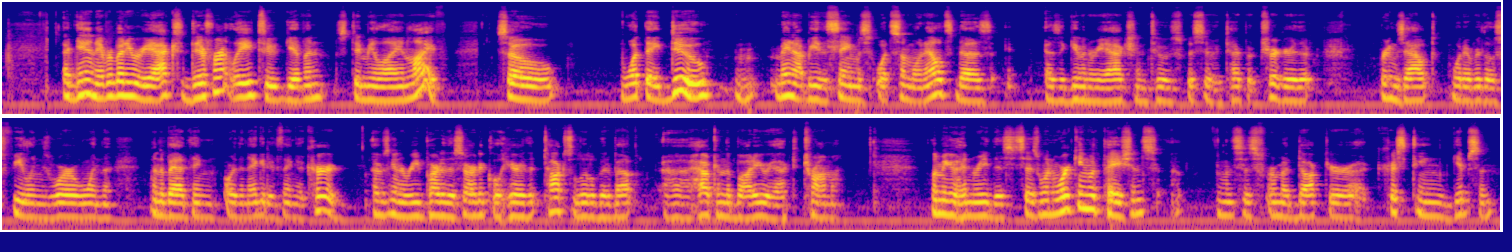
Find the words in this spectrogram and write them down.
Again, everybody reacts differently to given stimuli in life. So, what they do may not be the same as what someone else does as a given reaction to a specific type of trigger that brings out whatever those feelings were when the when the bad thing or the negative thing occurred. I was going to read part of this article here that talks a little bit about uh, how can the body react to trauma. Let me go ahead and read this. It says, when working with patients, this is from a Dr. Uh, Christine Gibson.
